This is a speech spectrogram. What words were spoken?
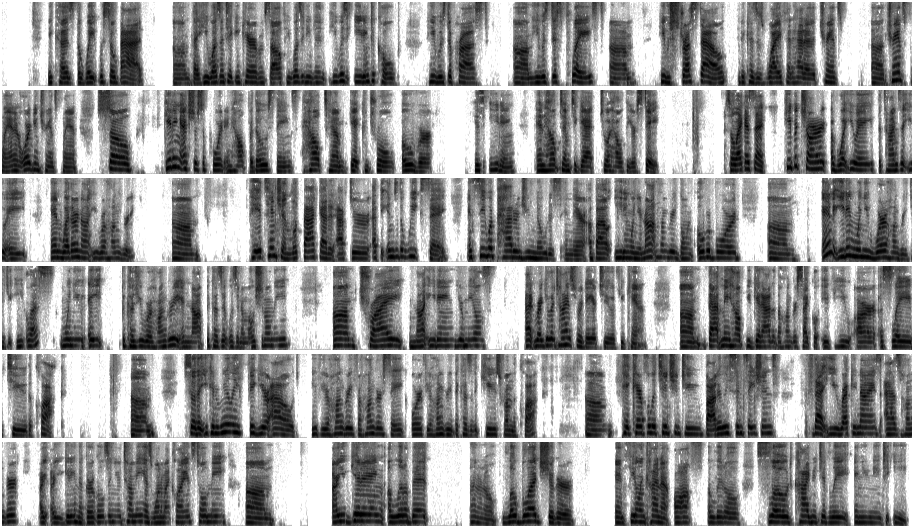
because the weight was so bad um, that he wasn't taking care of himself. He wasn't even, he was eating to cope. He was depressed. Um, he was displaced. Um, he was stressed out because his wife had had a trans uh, transplant, an organ transplant. So getting extra support and help for those things helped him get control over his eating and helped him to get to a healthier state. So, like I said, keep a chart of what you ate, the times that you ate, and whether or not you were hungry. Um, pay attention, look back at it after at the end of the week, say, and see what patterns you notice in there about eating when you're not hungry, going overboard, um, and eating when you were hungry. Did you eat less when you ate because you were hungry and not because it was an emotional need? Um, try not eating your meals at regular times for a day or two if you can. Um, that may help you get out of the hunger cycle if you are a slave to the clock. Um, so that you can really figure out if you're hungry for hunger's sake or if you're hungry because of the cues from the clock. Um, pay careful attention to bodily sensations that you recognize as hunger. Are, are you getting the gurgles in your tummy, as one of my clients told me? Um, are you getting a little bit, I don't know, low blood sugar and feeling kind of off a little? Slowed cognitively and you need to eat.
